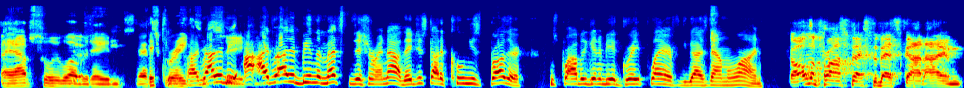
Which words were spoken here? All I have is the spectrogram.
I absolutely love it, Hayden. That's It's- great. I'd rather see. be I- I'd rather be in the Mets position right now. They just got Acuna's brother, who's probably going to be a great player for you guys down the line. All the prospects the Mets got, I am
